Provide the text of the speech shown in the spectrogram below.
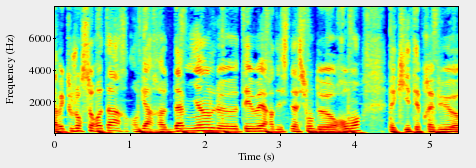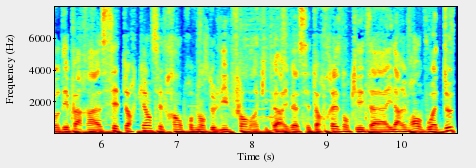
avec toujours ce retard en gare d'Amiens, le TER à destination de Rouen qui était prévu au départ à 7h15. C'est le train en provenance de l'île Flandre hein, qui devait arriver à 7h13. Donc il arrivera en voie 2,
